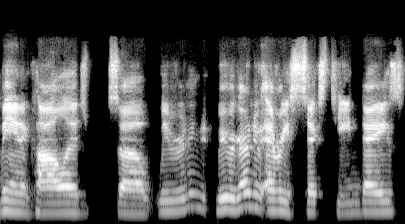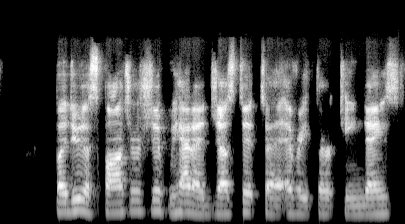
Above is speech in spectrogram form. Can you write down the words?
being in college, so we were we were going to do every 16 days, but due to sponsorship, we had to adjust it to every 13 days.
